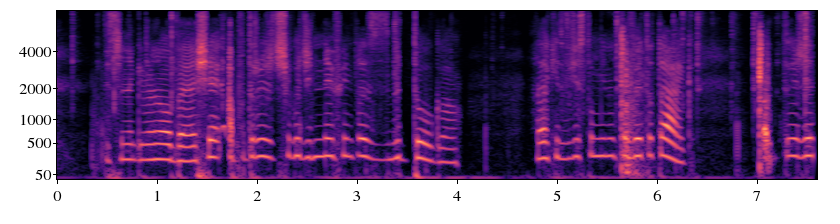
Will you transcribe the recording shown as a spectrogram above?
jeszcze nagrywa na OBS-ie, a po drugie 3 godziny film to jest zbyt długo. A takie 20-minutowe to tak. A że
